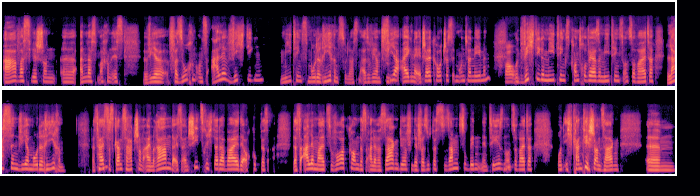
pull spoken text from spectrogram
A, was wir schon äh, anders machen, ist, wir versuchen uns alle wichtigen Meetings moderieren zu lassen. Also wir haben vier eigene Agile Coaches im Unternehmen Wow. und wichtige Meetings, kontroverse Meetings und so weiter lassen wir moderieren. Das heißt, das Ganze hat schon einen Rahmen, da ist ein Schiedsrichter dabei, der auch guckt, dass, dass alle mal zu Wort kommen, dass alle was sagen dürfen, der versucht das zusammenzubinden in Thesen und so weiter. Und ich kann dir schon sagen, ähm,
